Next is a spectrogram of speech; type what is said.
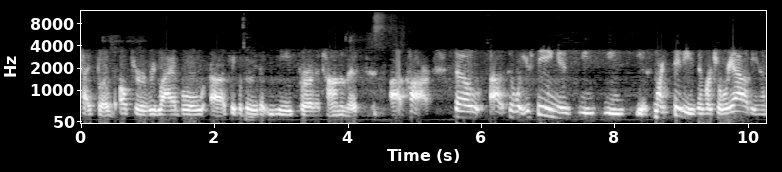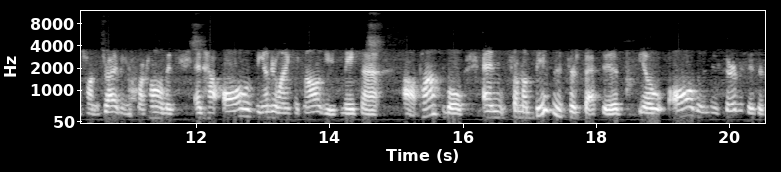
type of ultra reliable uh, capability that you need for an autonomous uh, car. So, uh, so what you're seeing is these, these you know, smart cities and virtual reality and autonomous driving and smart home and, and how all of the underlying technologies make that uh, possible. And from a business perspective, you know, all those new services are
